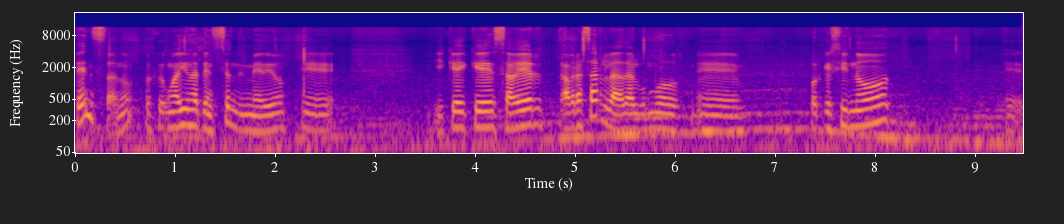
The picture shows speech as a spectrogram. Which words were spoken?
tensa, ¿no? Hay una tensión en medio eh, y que hay que saber abrazarla de algún modo, eh, porque si no, eh,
